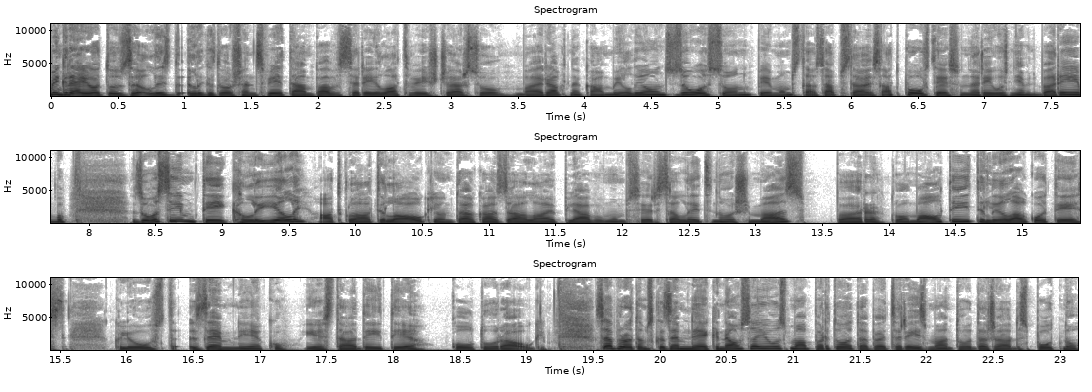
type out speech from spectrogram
Migrējot uz likdošanas vietām, pavasarī Latvijas čērso vairāk nekā miljons zosu, un pie mums tās apstājas atpūsties un arī uzņemt barību. Zosīm tīk lieli, atklāti lauki, un tā kā zālāju pļāvu mums ir salīdzinoši maz, par to maltīti lielākoties kļūst zemnieku iestādītie kultūra augi. Saprotams, ka zemnieki nav sajūsmā par to, tāpēc arī izmanto dažādas putnu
